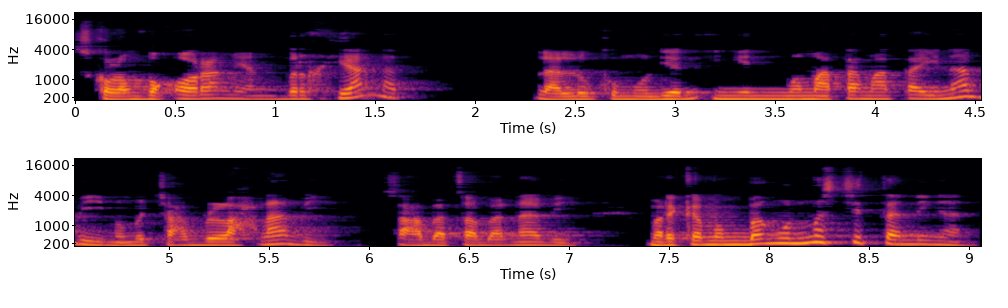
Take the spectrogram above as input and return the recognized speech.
sekelompok orang yang berkhianat lalu kemudian ingin memata-matai Nabi, memecah belah Nabi, sahabat-sahabat Nabi. Mereka membangun masjid tandingan.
